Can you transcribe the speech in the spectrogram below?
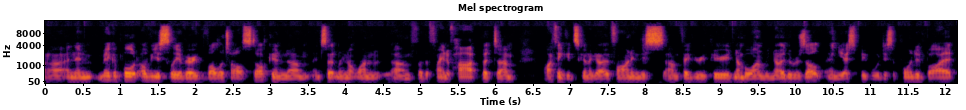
Megaport, obviously a very volatile stock and certainly not one for the faint of heart. But um, I think it's going to go fine in this um, February period. Number one, we know the result, and yes, people were disappointed by it.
